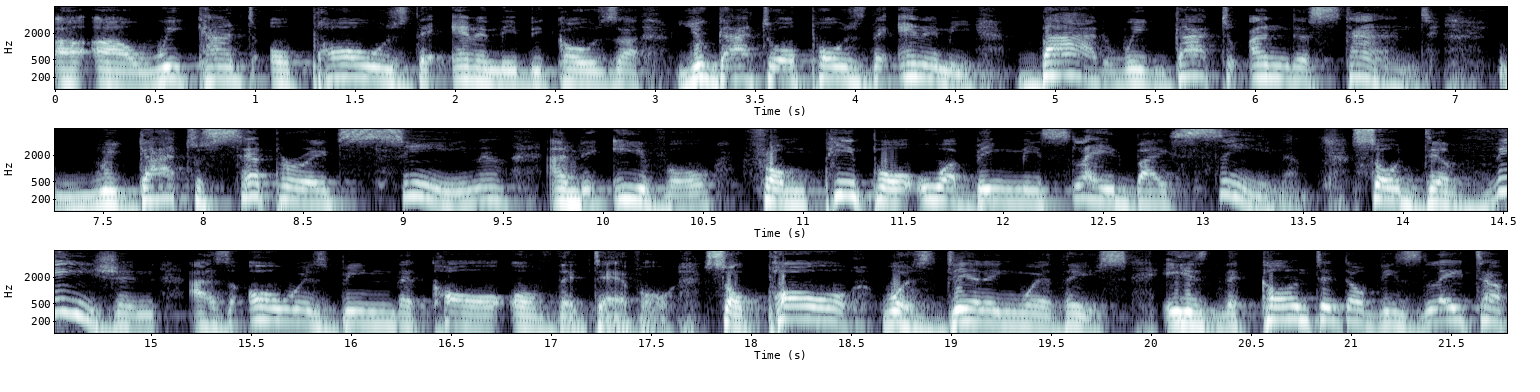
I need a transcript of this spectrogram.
uh, uh, we can't oppose the enemy because uh, you got to oppose the enemy, but we got to understand, we got to separate sin and evil from people who are being misled by sin. So, division has always been the call of the devil. So, Paul was dealing with this. Is the content of his letter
